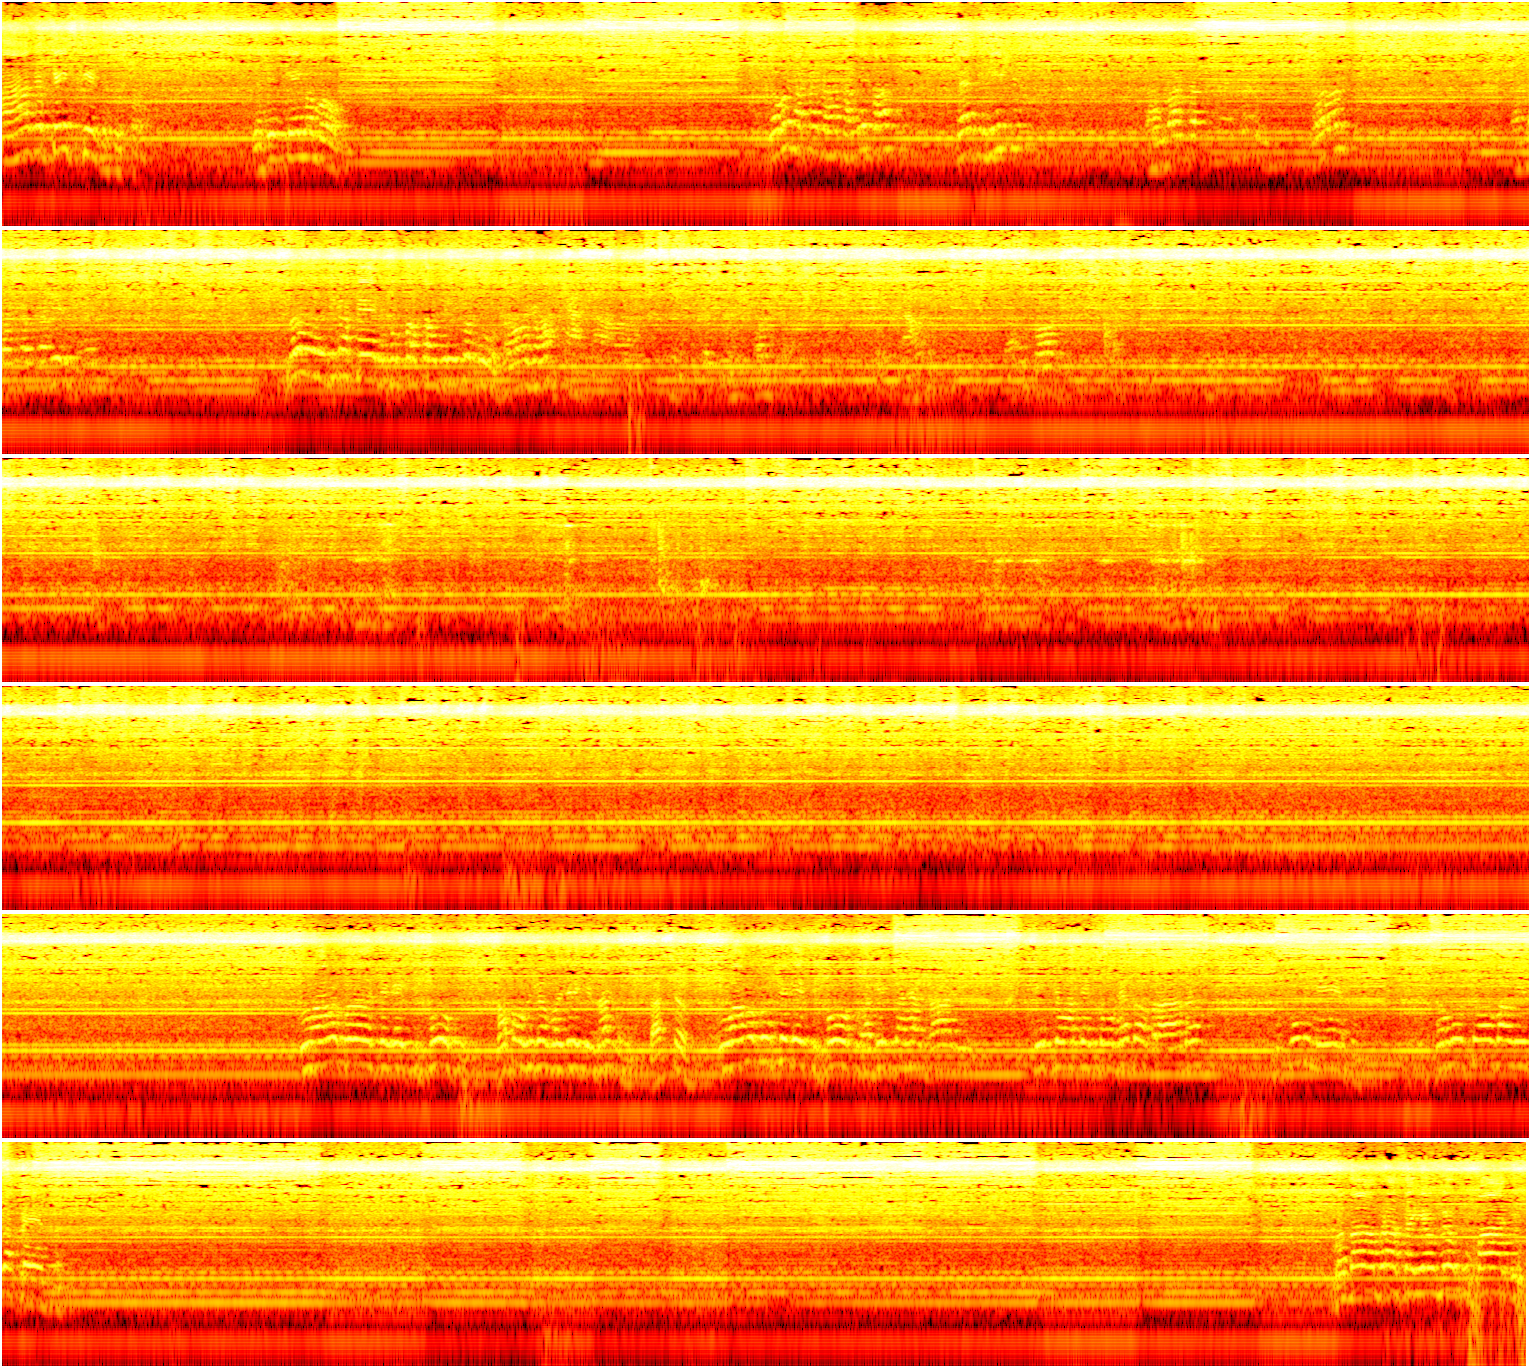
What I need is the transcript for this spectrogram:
A água é porque é esquenta, pessoal. E a gente queima a mão. Eu vou na pedra tá ali, tá? Pé de lixo. Tá embaixo da Hã? Tá embaixo da cadeira, né? Não, diga a pedra, vou passar o dedo pra boca. Ó, já. Tá um toque. O água, quando ela chega a esse ponto, dá pra ouvir a voz dele, né? Tá seu. O água, quando chega a esse ponto, a gente, na realidade, tem que ter uma atenção redobrada no movimento. Então, você valoriza a peça. Mandar um abraço aí ao meu compadre,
